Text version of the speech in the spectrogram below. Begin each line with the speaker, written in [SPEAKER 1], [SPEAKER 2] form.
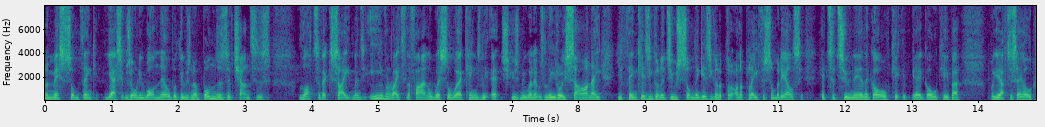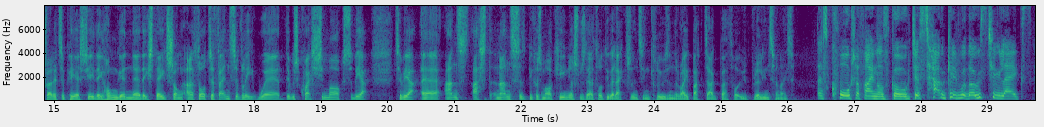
[SPEAKER 1] to miss something. Yes, it was only 1 0, but there was an abundance of chances, lots of excitement, even right to the final whistle where Kingsley, uh, excuse me, when it was Leroy Sane, you think, is he going to do something? Is he going to put it on a play for somebody else? Hits it too near the goal, uh, goalkeeper. But you have to say all credit to PSG. They hung in there, they stayed strong. And I thought defensively, where there was question marks to be to be uh, asked and answered because Marquinhos was there, I thought they were excellent, including the right back Dagba. I thought he was brilliant tonight
[SPEAKER 2] as quarter-finals go. Just how good were those two legs?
